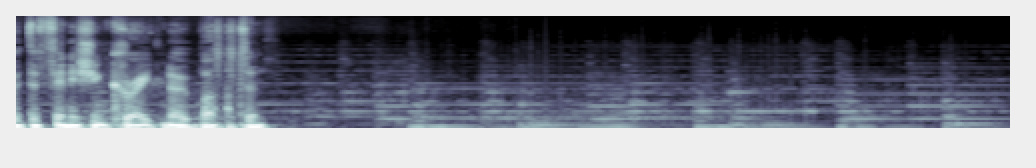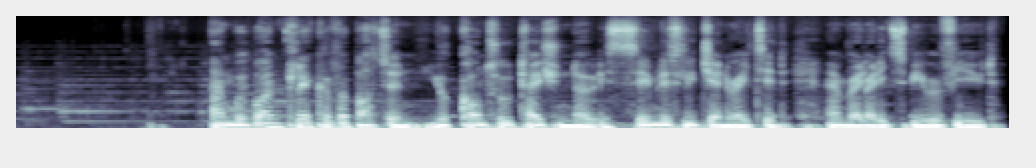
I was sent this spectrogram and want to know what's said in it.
with the Finish and Create Note button. And with one click of a button, your consultation note is seamlessly generated and ready to be reviewed.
